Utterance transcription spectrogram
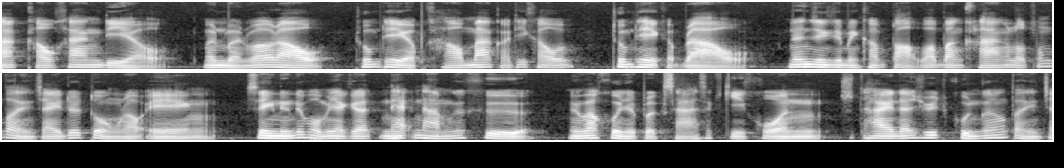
รักเขาข้างเดียว มันเหมือนว่าเราทุ่มเทกับเขามากกว่าที่เขาทุ่มเทกับเรา นั่นจึงจะเป็นคำตอบว่าบางครั้งเราต้องตัดสินใจด้วยตัวของเราเอง สิ่งหนึ่งที่ผมอยากจะแนะนำก็คือ ไม่ว่าคุณจะปรึกษาสักกี่คน สุดท้ายแล้วชีวิตคุณก็ต้องตัดสินใจ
